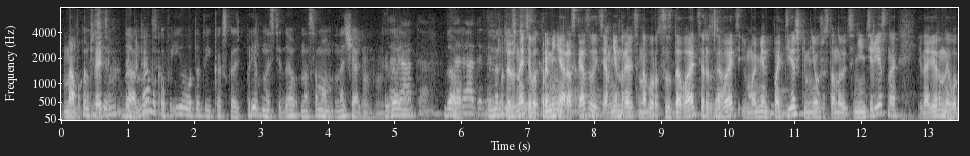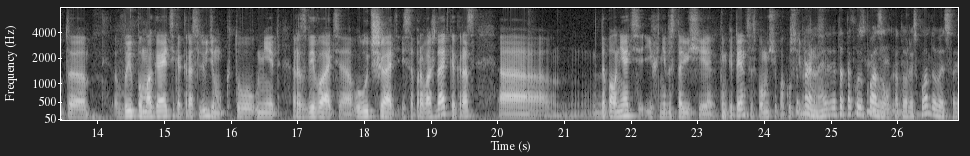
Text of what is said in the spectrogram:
навыков, в том числе, да, навыков и вот этой, как сказать, преданности да, на самом начале. Угу. Когда Заряда, да, заряды. Вот это, знаете, вот про меня рассказываете, а мне нравится, наоборот, создавать, развивать, да. и в момент поддержки мне уже становится неинтересно, и, наверное, вот э, вы помогаете как раз людям, кто умеет развивать, э, улучшать и сопровождать, как раз э, дополнять их недостающие компетенции с помощью покупки Все правильно. Это такой Совершенно пазл, верно. который складывается,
